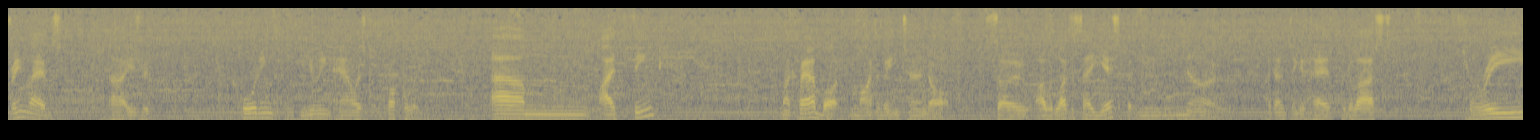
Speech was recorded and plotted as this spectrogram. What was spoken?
Streamlabs uh, is recording viewing hours properly? Um, I think my CloudBot might have been turned off. So I would like to say yes, but no. I don't think it has. For the last three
